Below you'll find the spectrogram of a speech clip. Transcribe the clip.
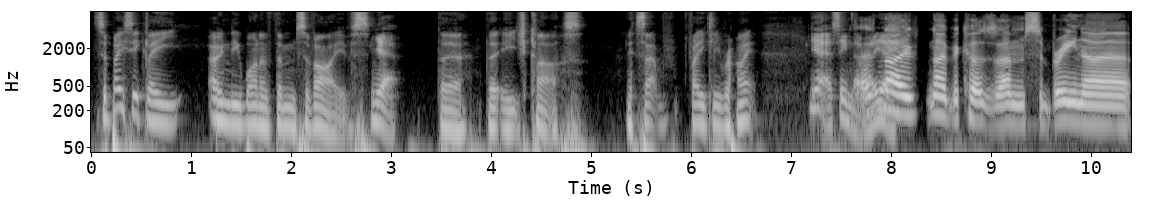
so basically only one of them survives Yeah. the the each class. Is that vaguely right? Yeah, it seemed that Uh, way. Yeah. No, no, because um, Sabrina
